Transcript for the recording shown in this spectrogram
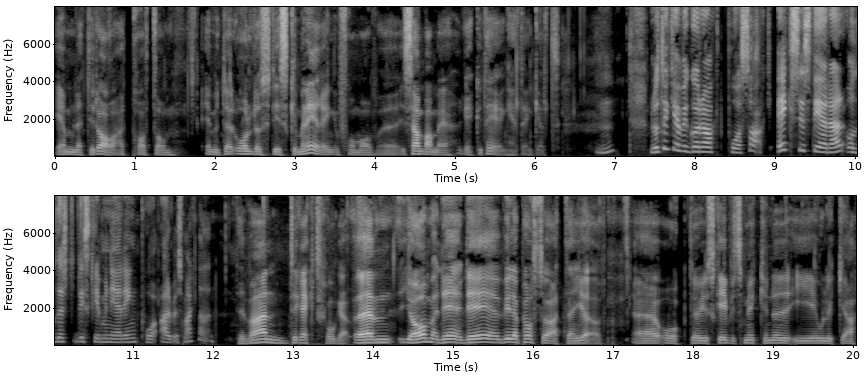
ämnet idag, att prata om eventuell åldersdiskriminering i, form av, i samband med rekrytering helt enkelt. Mm. Men då tycker jag vi går rakt på sak. Existerar åldersdiskriminering på arbetsmarknaden? Det var en direkt fråga. Ehm, ja, men det, det vill jag påstå att den gör. Eh, och det har ju skrivits mycket nu i olika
